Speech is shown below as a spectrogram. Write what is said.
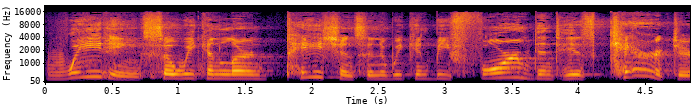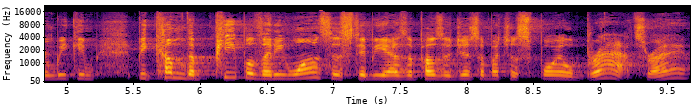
waiting so we can learn patience and we can be formed into his character and we can become the people that he wants us to be as opposed to just a bunch of spoiled brats, right?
